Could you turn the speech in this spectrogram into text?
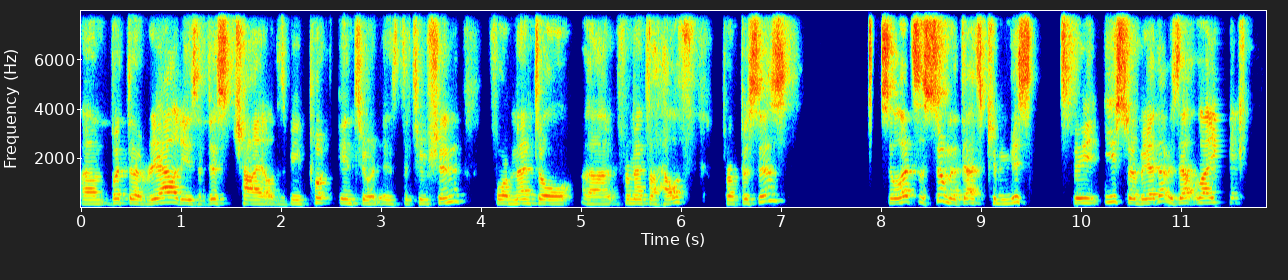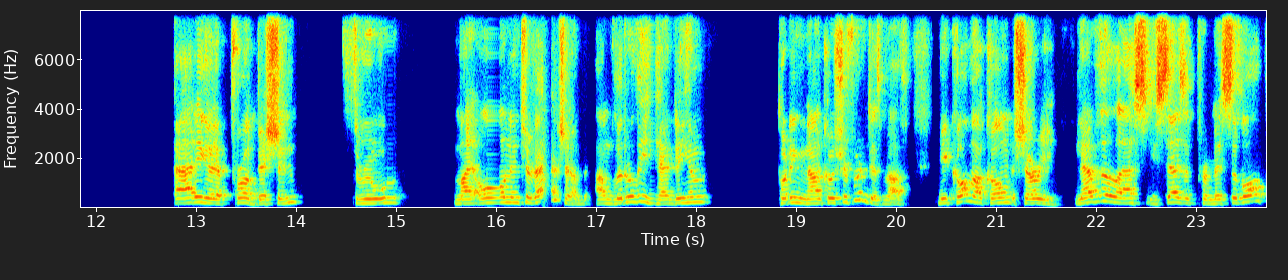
um, but the reality is that this child is being put into an institution for mental uh, for mental health purposes, so let's assume that that's k'mitzvah isur Is that like adding a prohibition through my own intervention? I'm, I'm literally handing him, putting non-kosher food into his mouth. Makom shari. Nevertheless, he says it's permissible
